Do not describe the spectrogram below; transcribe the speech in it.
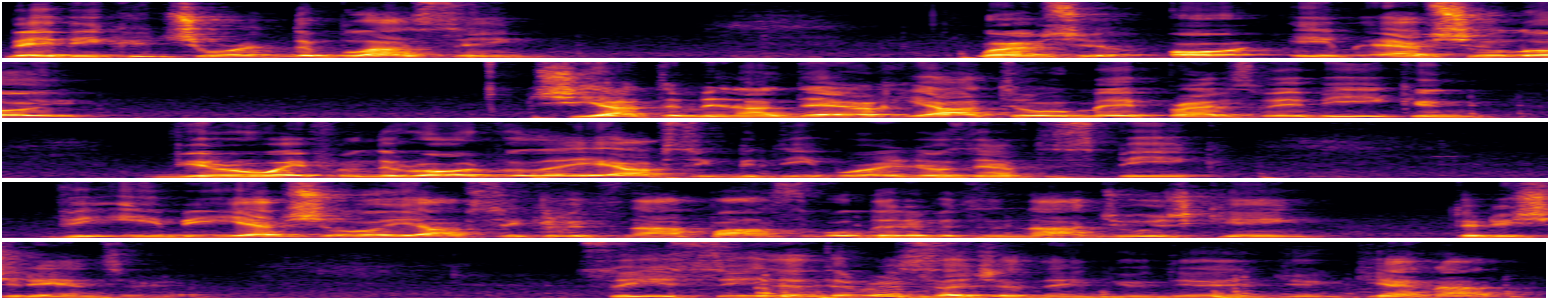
maybe he can shorten the blessing, or im efshaloi shiata min aderech yata, or perhaps maybe he can veer away from the road, v'lei yafsik b'dibur, and he doesn't have to speak. If it's not possible that if it's a non-Jewish king, that he should answer him. So you see that there is such a thing. You did. you cannot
